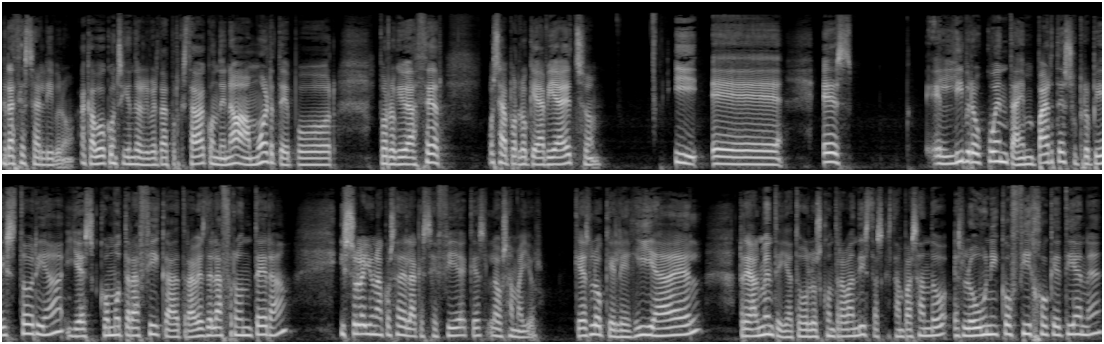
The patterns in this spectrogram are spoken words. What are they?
gracias al libro. Acabó consiguiendo la libertad porque estaba condenado a muerte por, por lo que iba a hacer o sea, por lo que había hecho. Y eh, es el libro cuenta en parte su propia historia y es cómo trafica a través de la frontera y solo hay una cosa de la que se fíe, que es la osa mayor que es lo que le guía a él realmente y a todos los contrabandistas que están pasando, es lo único fijo que tiene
